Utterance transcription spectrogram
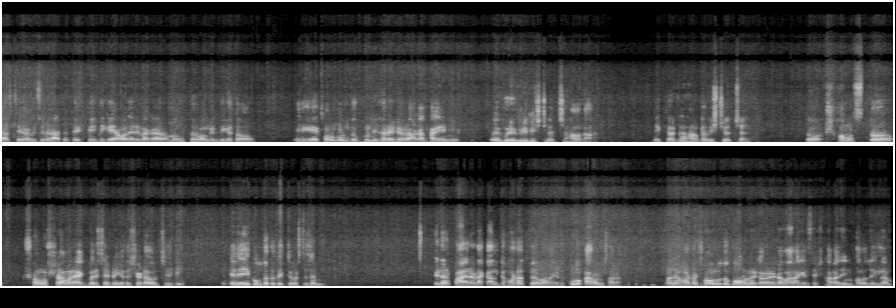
জাস্ট এভাবে ছিল রাতে। তো একটু এইদিকে আমাদের এলাকা, আমার উত্তরবঙ্গের দিকে তো এদিকে এখনও পর্যন্ত ঘূর্ণিঝড়ে হিসেবে আঘাত থাকেনি ওই গুড়ি গুড়ি বৃষ্টি হচ্ছে হালকা। দেখতে পাচ্ছেন হালকা বৃষ্টি হচ্ছে। তো সমস্ত সমস্যা আমার একবারে চেপে গেছে, সেটা হচ্ছে কি এদের এই কবুতরটা দেখতে পাচ্ছেন, এটার পায়রাটা কালকে হঠাৎ করে মারা গেছে, কোনো কারণ ছাড়া। মানে হঠাৎ সম্ভবত গরমের কারণে এটা মারা গেছে, সারাদিন ভালো দেখলাম।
